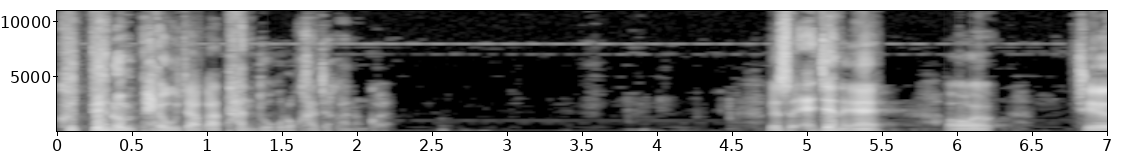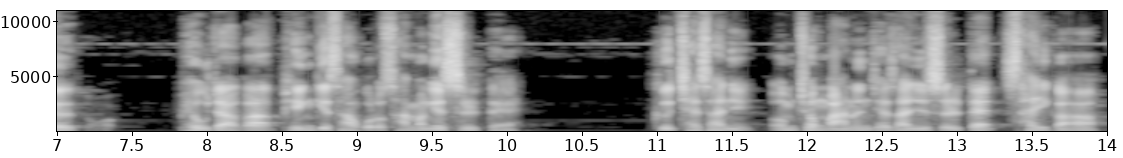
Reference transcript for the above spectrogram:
그때는 배우자가 단독으로 가져가는 거예요. 그래서 예전에 어, 제 배우자가 비행기 사고로 사망했을 때 그 재산이 엄청 많은 재산이 있을 때 사이가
